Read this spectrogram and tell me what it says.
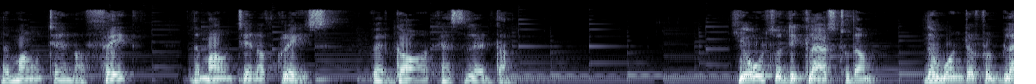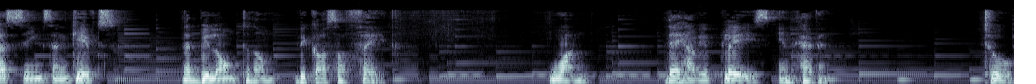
the mountain of faith, the mountain of grace, where God has led them. He also declares to them the wonderful blessings and gifts that belong to them because of faith. 1 they have a place in heaven. 2.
